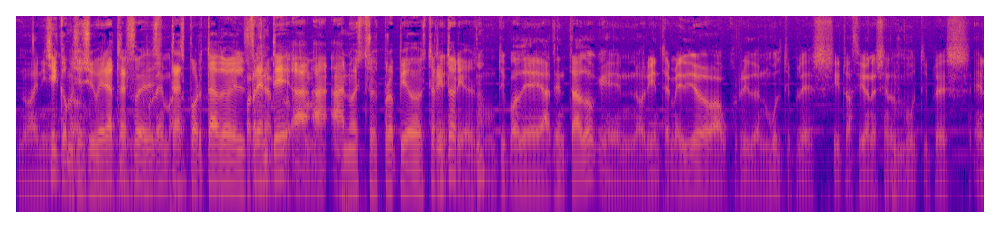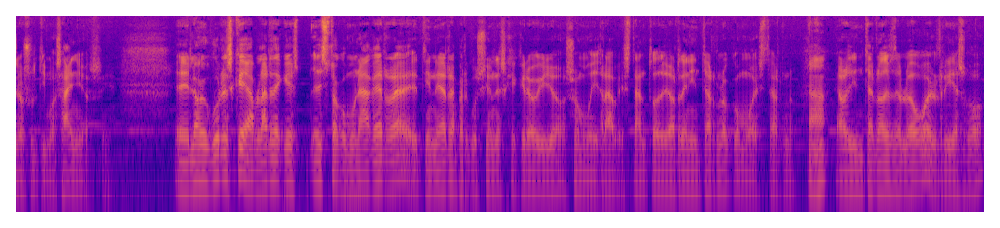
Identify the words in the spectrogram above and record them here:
no hay ningún Sí, como si se hubiera transportado el Por frente ejemplo, a, a- a nuestros propios territorios, ¿no? un tipo de atentado que en Oriente Medio ha ocurrido en múltiples situaciones en los múltiples en los últimos años. Eh, lo que ocurre es que hablar de que es- esto como una guerra eh, tiene repercusiones que creo yo son muy graves, tanto de orden interno como externo. Ajá. De orden interno, desde luego, el riesgo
